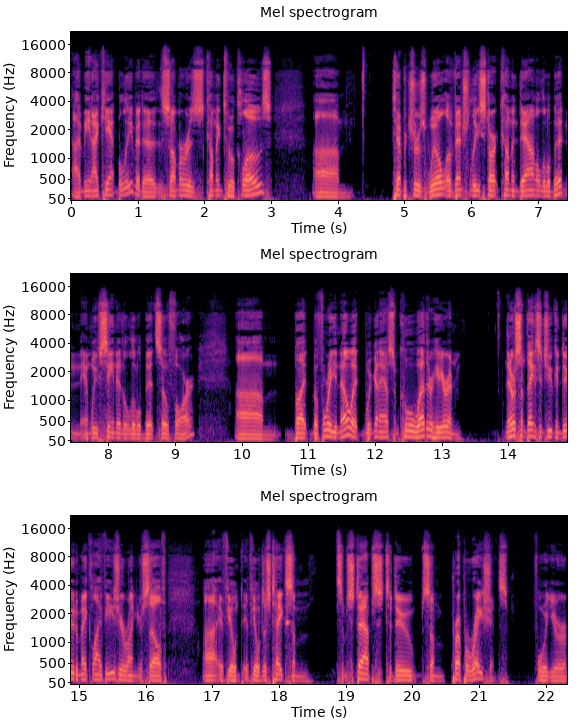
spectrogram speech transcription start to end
I mean, I can't believe it. Uh, summer is coming to a close. Um, temperatures will eventually start coming down a little bit, and, and we've seen it a little bit so far. Um, but before you know it, we're going to have some cool weather here, and there are some things that you can do to make life easier on yourself uh, if you'll if you'll just take some some steps to do some preparations for your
